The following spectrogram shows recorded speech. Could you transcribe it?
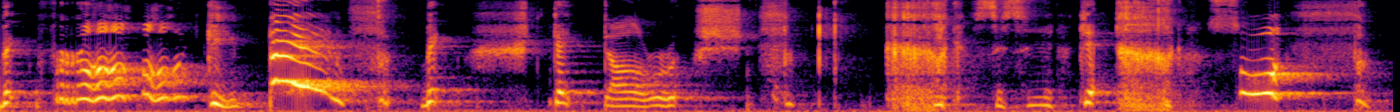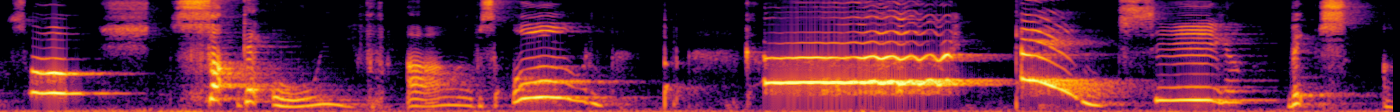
백프라이 백백다를 krak, sisse, krak, så, så, så, det, oi, arms on Kadensia vis a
